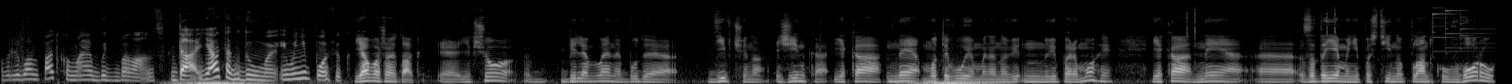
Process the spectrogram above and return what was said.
В будь-якому випадку має бути баланс. Да, я так думаю, і мені пофіг. Я вважаю так: е, якщо біля мене буде дівчина, жінка, яка не мотивує мене на нові, нові перемоги, яка не е, задає мені постійно планку вгору,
